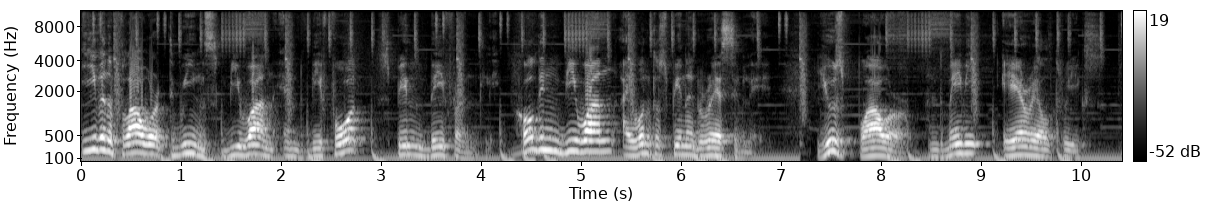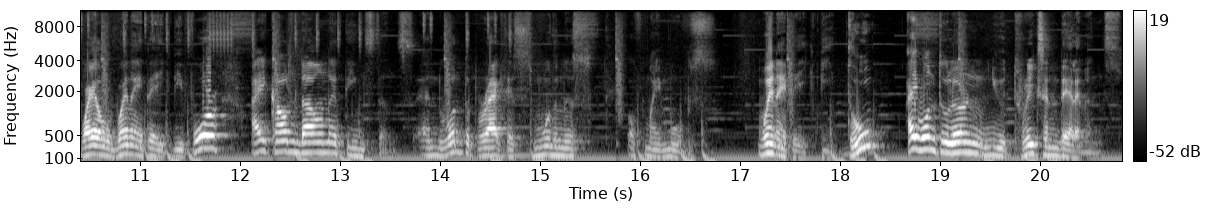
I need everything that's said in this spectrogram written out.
Even Flower Twins V1 and V4 spin differently. Holding V1 I want to spin aggressively, use power and maybe aerial tricks, while when I take V4 I calm down at instance and want to practice smoothness of my moves. When I take V2 I want to learn new tricks and elements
